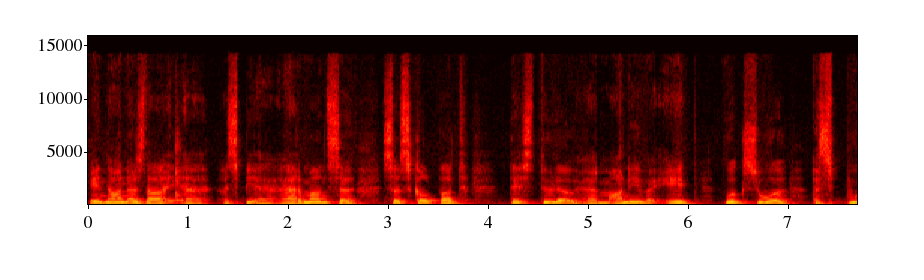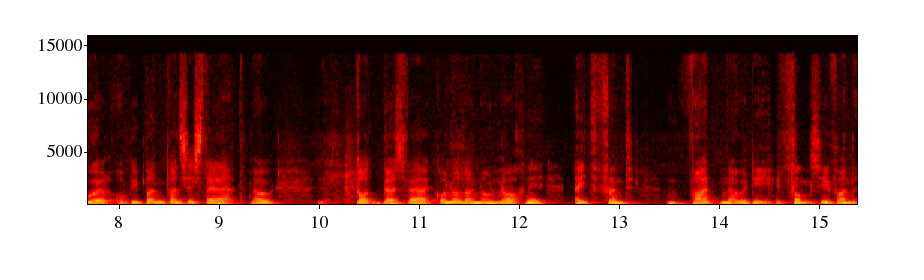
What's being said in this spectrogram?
En dan is daar 'n uh, Herman se se skilpad Testudo Hermani het ook so 'n spoor op die punt van sy stert. Nou tot dusver kon hulle nou nog nie uitvind wat nou die funksie van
